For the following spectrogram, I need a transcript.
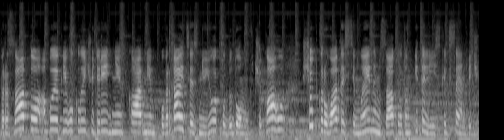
Берзато, або як його кличуть рідні Кармі, повертається з Нью-Йорку додому в Чикаго, щоб керувати сімейним закладом італійських сендвічів.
